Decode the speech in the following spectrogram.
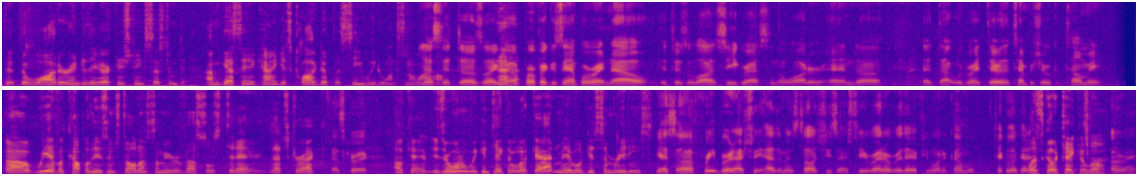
the, the, water into the air conditioning system? I'm guessing it kind of gets clogged up with seaweed once in a while. Yes, it does. Like a perfect example right now, it, there's a lot of seagrass in the water, and uh, that, that would right there, the temperature could tell me uh, we have a couple of these installed on some of your vessels today. That's correct? That's correct. Okay. Is there one we can take a look at and maybe we'll get some readings? Yes, uh, Freebird actually has them installed. She's actually right over there. If you want to come, we'll take a look at Let's it. Let's go take a look. All right.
